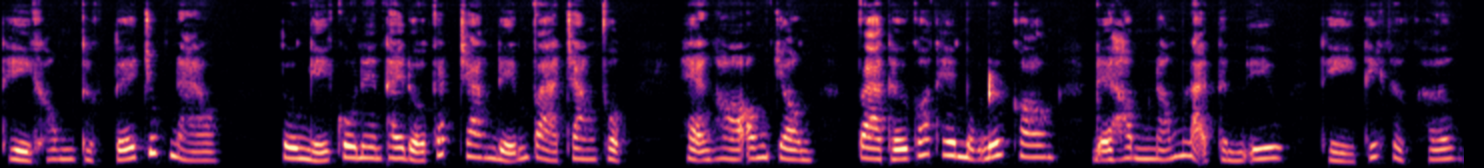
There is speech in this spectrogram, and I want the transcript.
thì không thực tế chút nào. Tôi nghĩ cô nên thay đổi cách trang điểm và trang phục, hẹn hò ông chồng và thử có thêm một đứa con để hâm nóng lại tình yêu thì thiết thực hơn.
